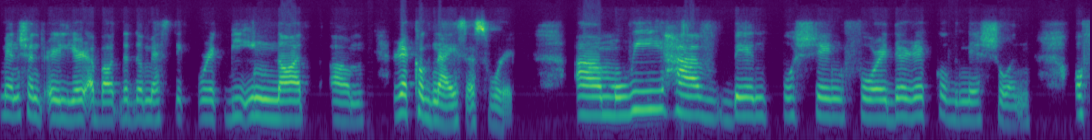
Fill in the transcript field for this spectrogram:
mentioned earlier about the domestic work being not um, recognized as work. um, we have been pushing for the recognition of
